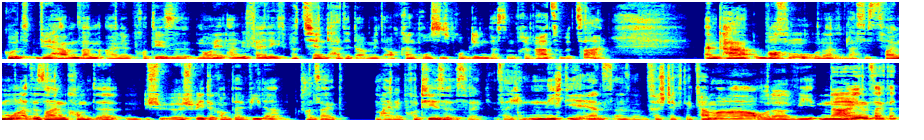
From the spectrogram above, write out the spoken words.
Gut, wir haben dann eine Prothese neu angefertigt. Der Patient hatte damit auch kein großes Problem, das dann privat zu bezahlen. Ein paar Wochen oder lass es zwei Monate sein, kommt er, äh, später kommt er wieder und sagt, meine Prothese ist weg. Sag ich, nicht Ihr Ernst, also versteckte Kamera oder wie? Nein, sagt er,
